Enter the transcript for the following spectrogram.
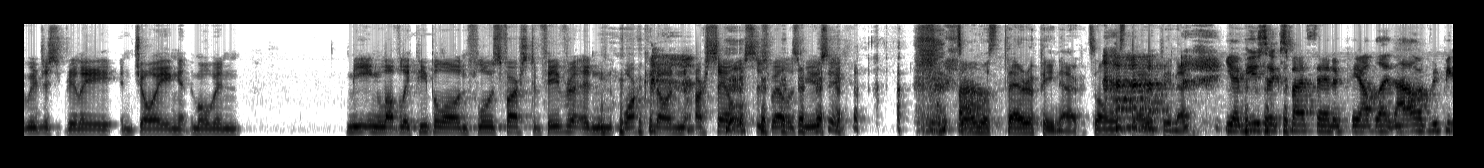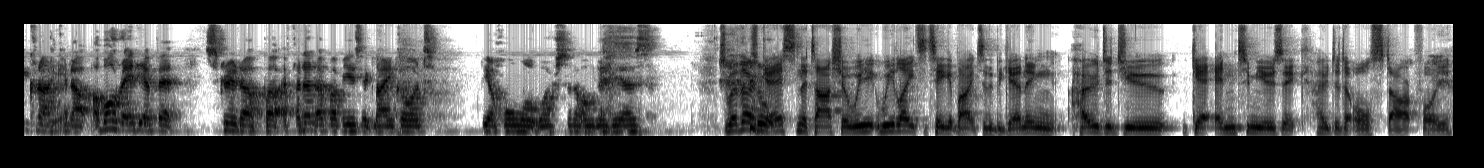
we're just really enjoying at the moment meeting lovely people on Flo's first and favourite and working on ourselves as well as music. It's almost therapy now. It's almost therapy now. yeah, music's my therapy. I'm like that. I would be cracking yeah. up. I'm already a bit screwed up, but if I didn't have my music, my God, be a whole lot worse than it already is. So, with our so, guest Natasha, we we like to take it back to the beginning. How did you get into music? How did it all start for you?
